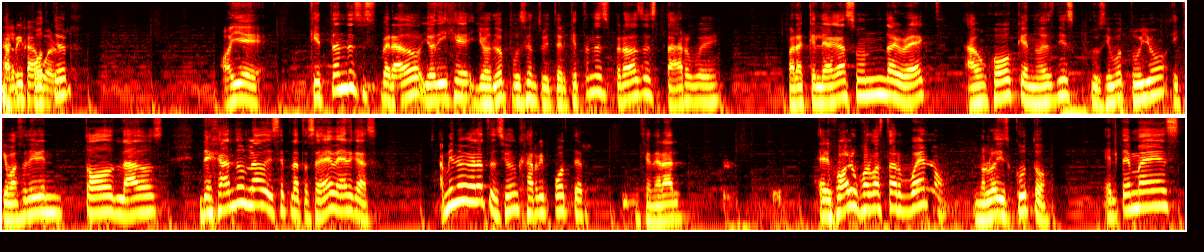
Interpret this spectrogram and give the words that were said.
Harry. Potter. Oye, ¿qué tan desesperado? Yo dije, yo lo puse en Twitter, ¿qué tan desesperado has de estar, güey? Para que le hagas un direct a un juego que no es ni exclusivo tuyo y que va a salir en todos lados, dejando a un lado, dice Plata, se ve vergas. A mí no me da la atención Harry Potter en general. El juego a lo mejor va a estar bueno, no lo discuto. El tema es,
